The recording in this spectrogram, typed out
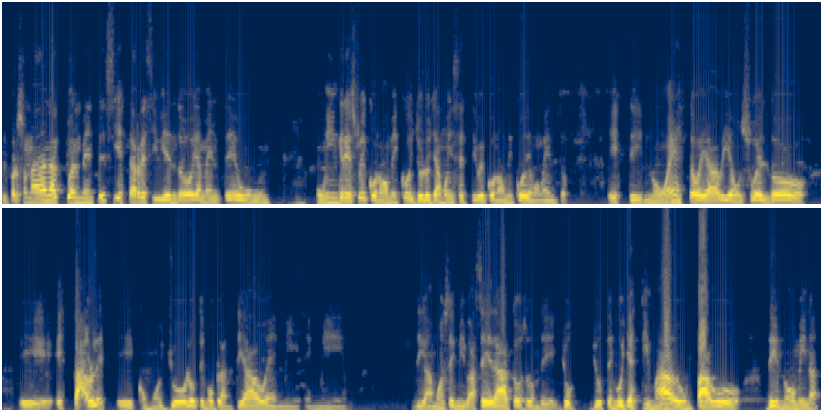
El personal actualmente sí está recibiendo obviamente un, un, ingreso económico, yo lo llamo incentivo económico de momento, este, no es todavía había un sueldo eh, estable eh, como yo lo tengo planteado en mi, en mi, digamos, en mi base de datos, donde yo, yo tengo ya estimado un pago de nómina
